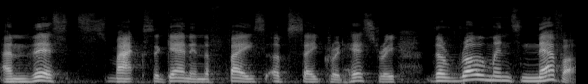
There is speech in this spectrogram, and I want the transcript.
and this smacks again in the face of sacred history. The Romans never,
